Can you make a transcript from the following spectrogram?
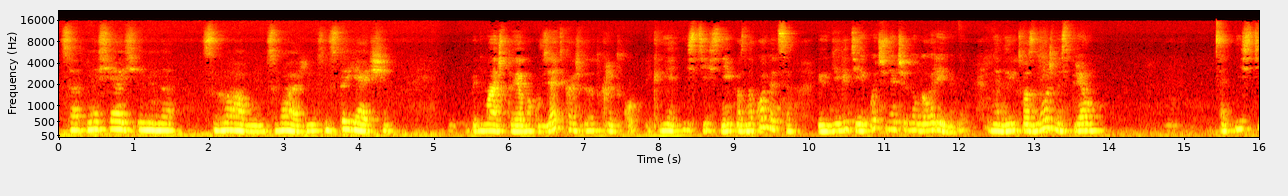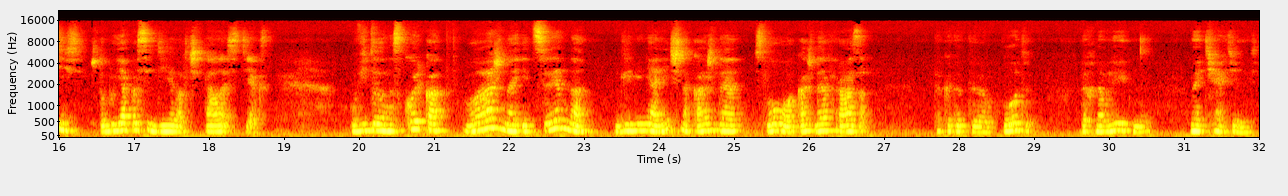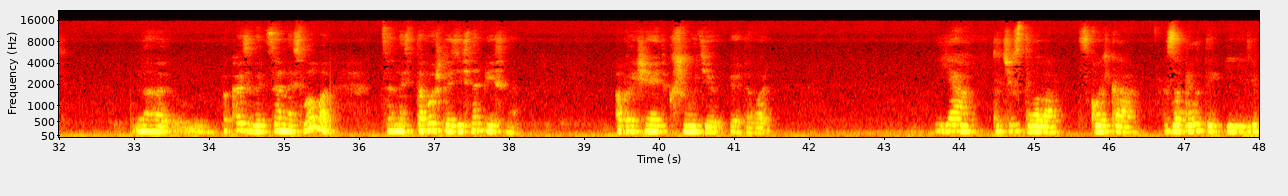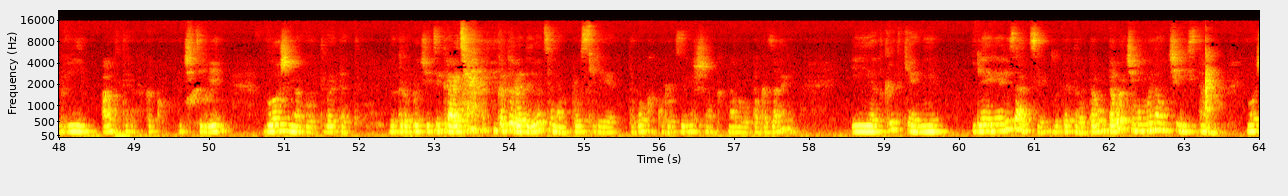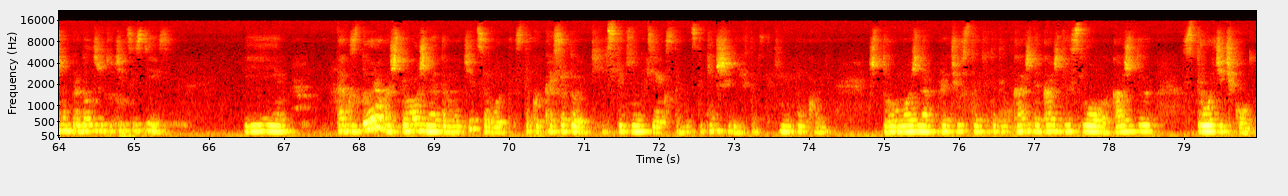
соотносясь именно с главным, с важным, с настоящим. Понимаю, что я могу взять каждую открытку и к ней отнестись, с ней познакомиться и уделить ей очень-очень много времени. Мне дают возможность прям отнестись, чтобы я посидела, вчиталась текст, увидела, насколько важно и ценно для меня лично каждое слово, каждая фраза. Так этот э, плод вдохновляет на, на тщательность, на, показывает ценность слова, ценность того, что здесь написано, обращает к сути этого. Я почувствовала, сколько заботы и любви авторов, как учителей, вложено вот в этот в эту рабочую тетрадь, которая дается нам после того, как урок завершен, как нам его показали. И открытки, они для реализации вот этого, того, того, чему мы научились там. Можно продолжить учиться здесь. И так здорово, что можно этому учиться вот с такой красотой, с таким текстом, вот с таким шрифтом, с такими буквами, что можно прочувствовать вот это каждое, каждое слово, каждую строчечку,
